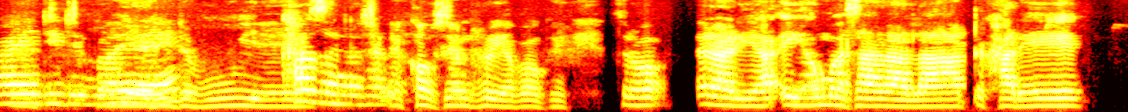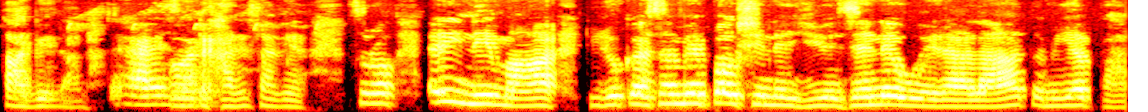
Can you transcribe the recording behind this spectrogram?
variety တပူဘာရရယ်ဒီတဘူးရဲ့ခောက်ဆန်တဲ့ထက်ခောက်ဆန်ထွက်ရပေါက်ခဲ့ဆိုတော့အဲ့ဒါတွေကအိမ်အောင်မစားတာလားတခါတည်း စားခဲ့တာလားတခါလေးဟောတခါလေးစားခဲ့တာဆိုတော့အဲ့ဒီနေ့မှာဒီလိုကန်ဆယ်မဲပေါက်ရှင်တဲ့ရွေချင်းနဲ့ဝယ်တာလားသမီးကဘာ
